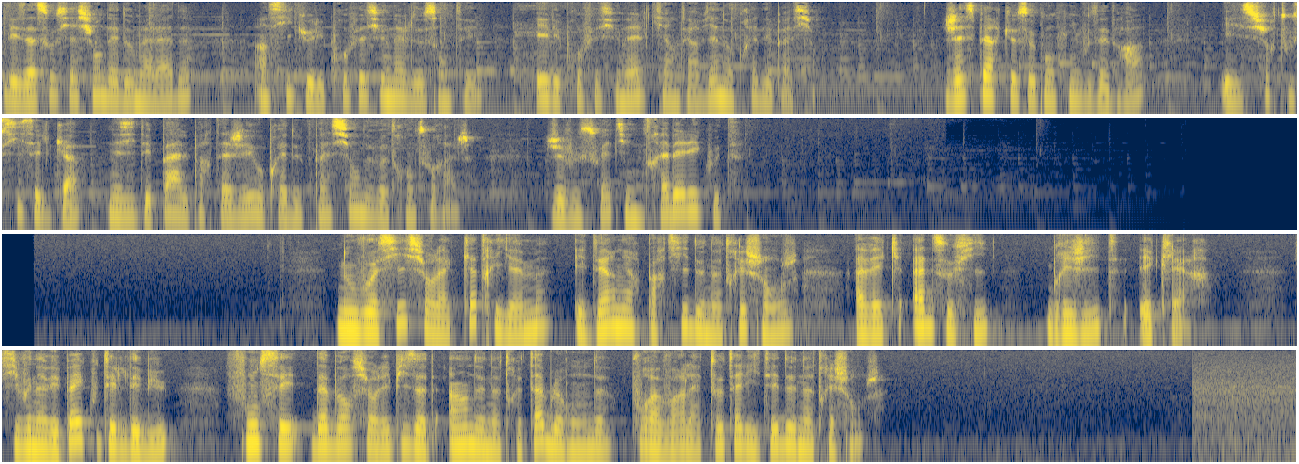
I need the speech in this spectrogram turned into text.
les associations d'aide aux malades, ainsi que les professionnels de santé et les professionnels qui interviennent auprès des patients. J'espère que ce contenu vous aidera, et surtout si c'est le cas, n'hésitez pas à le partager auprès de patients de votre entourage. Je vous souhaite une très belle écoute. Nous voici sur la quatrième et dernière partie de notre échange avec Anne-Sophie, Brigitte et Claire. Si vous n'avez pas écouté le début, foncez d'abord sur l'épisode 1 de notre table ronde pour avoir la totalité de notre échange.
